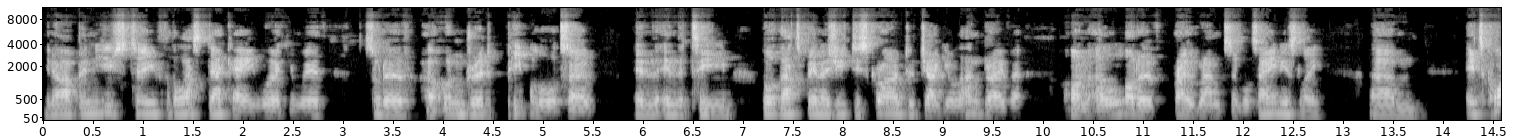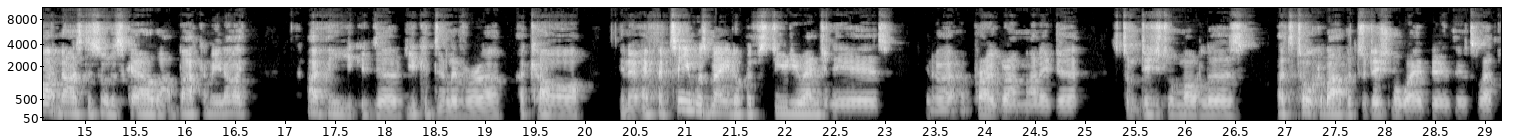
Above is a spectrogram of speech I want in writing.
You know, I've been used to for the last decade working with sort of a hundred people or so in in the team, but that's been, as you described with Jaguar Land Rover, on a lot of programs simultaneously. Um, it's quite nice to sort of scale that back. I mean, I I think you could uh, you could deliver a, a car. You know, if a team was made up of studio engineers, you know, a program manager, some digital modelers. Let's talk about the traditional way of doing things. Let's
